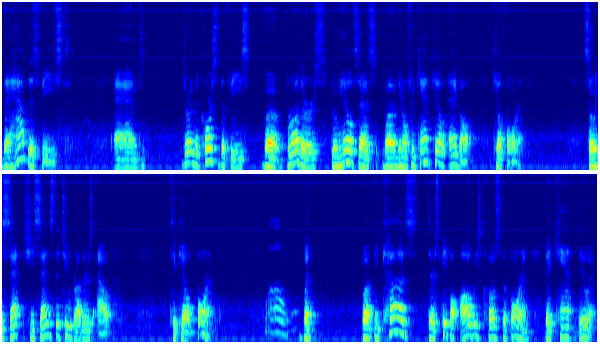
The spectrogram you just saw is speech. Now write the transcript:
they have this feast, and during the course of the feast, the brothers, Gunhild says, Well, you know, if we can't kill Egil, kill Thorin. So he sent, she sends the two brothers out to kill Thorin. Whoa. But but because there's people always close to Thorin, they can't do it.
